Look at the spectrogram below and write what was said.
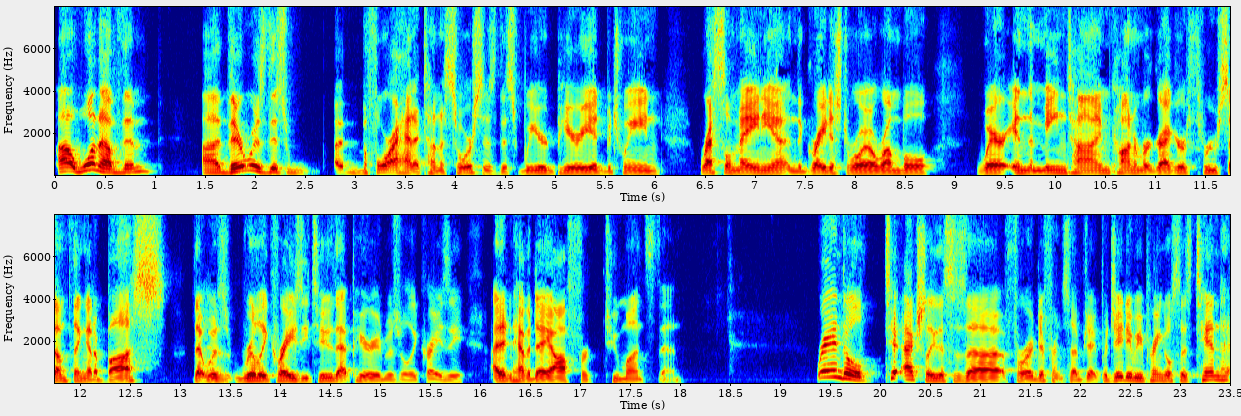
Uh, one of them. Uh, there was this before I had a ton of sources, this weird period between WrestleMania and the greatest Royal Rumble, where in the meantime, Conor McGregor threw something at a bus that Yeah. was really crazy too. That period was really crazy. I didn't have a day off for two months then. Randall, t- actually, this is uh, for a different subject, but JW Pringle says 10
